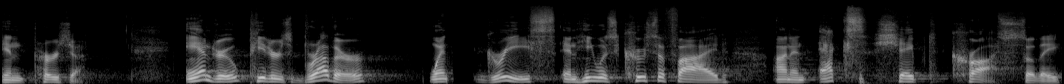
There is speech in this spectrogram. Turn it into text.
in Persia. Andrew, Peter's brother, went to Greece and he was crucified on an X shaped cross. So they,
